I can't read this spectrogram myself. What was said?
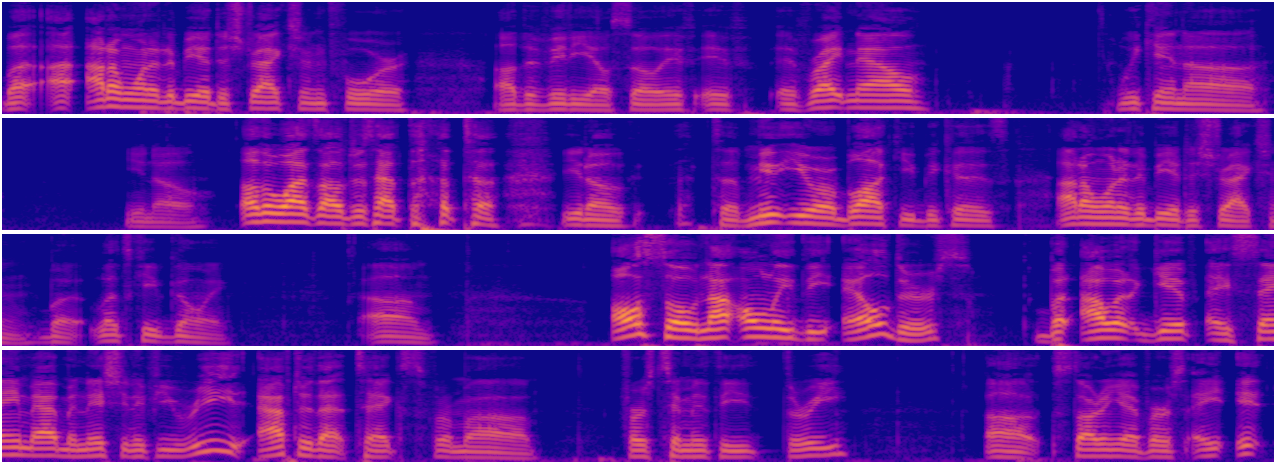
But I, I don't want it to be a distraction for uh, the video. So if if if right now we can, uh, you know, otherwise I'll just have to, to you know to mute you or block you because I don't want it to be a distraction. But let's keep going. Um, also, not only the elders, but I would give a same admonition. If you read after that text from uh, 1 Timothy 3, uh, starting at verse 8, it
